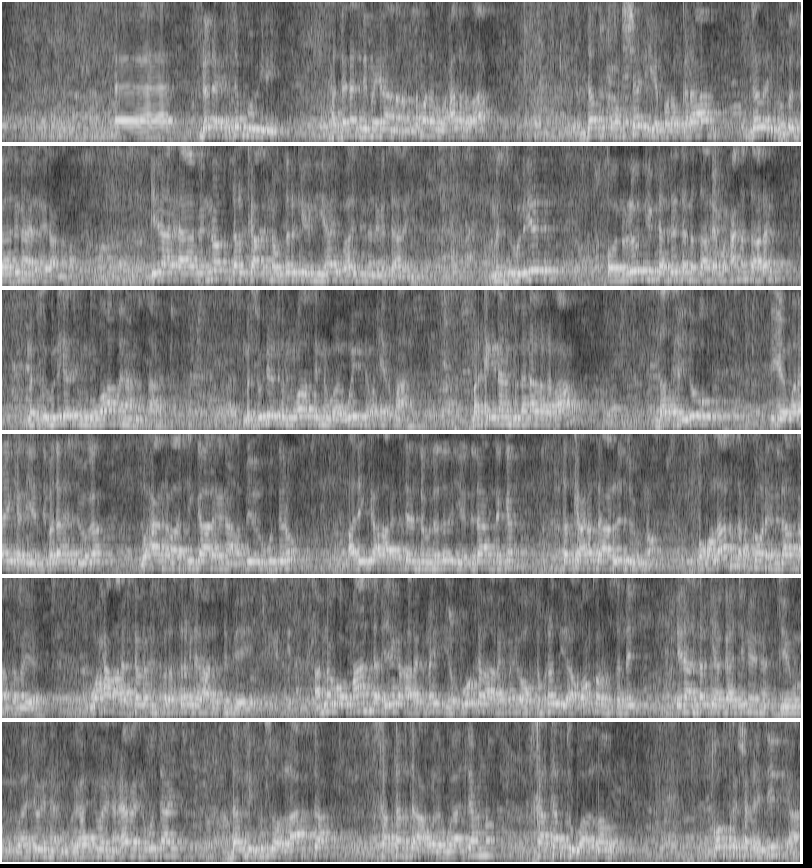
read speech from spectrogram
dhara inta buriyey haddana dima inaan naqno lama rabo waxaa la rabaa dad qorshe iyo brogaraam dal ay ku badbaadinayaan inaan naqno inaan aaminno dalkaan inuu dalkeenu yahay waajibna naga saaran yahay mas-uuliyad oo naloo dhibta haddaysan na saareen waxaana saaran mas-uuliyatu lmuwaatinaana saaran mas-uuliyatu lmuwaatinna waa weynta wax yar ma aha marka inaan gudana la rabaa dadka yurub iyo maraykan iyo dibadaha jooga waxaan rabaa si gaara inaan abiil ugu diro adinka aad aragteen dowlado iyo nidaam degan dadkaan hadda aan la joogno boqolaal sano ka hor ee nidaamkaan sameeya waxaa aragteen infrastructureha la sameeyey annagoo maanta iyaga aragnay iyo kuwo kale aragnay oo khibrad iyo aqoon ka rursannay inaan dalkii hagaajinayna waajiwayna hagaajihayna ceebayna ugu tahay dalkii ku soo laabta khatarta aan wada waajahno khatartu waa labo qofka sharci diidka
